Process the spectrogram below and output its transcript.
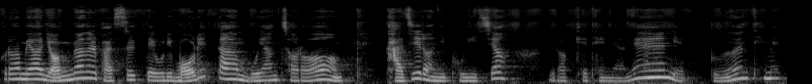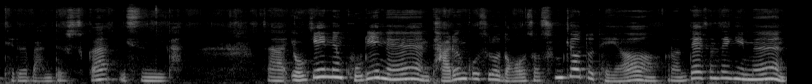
그러면 옆면을 봤을 때 우리 머리 따은 모양처럼 가지런히 보이죠? 이렇게 되면은 예쁜 티매트를 만들 수가 있습니다. 자, 여기 있는 고리는 다른 곳으로 넣어서 숨겨도 돼요. 그런데 선생님은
